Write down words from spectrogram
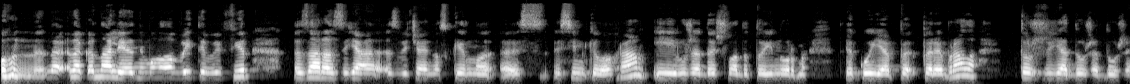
на, на каналі я не могла вийти в ефір. Зараз я, звичайно, скинула е, 7 кілограм і вже дійшла до тої норми, яку я перебрала. Тож я дуже-дуже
